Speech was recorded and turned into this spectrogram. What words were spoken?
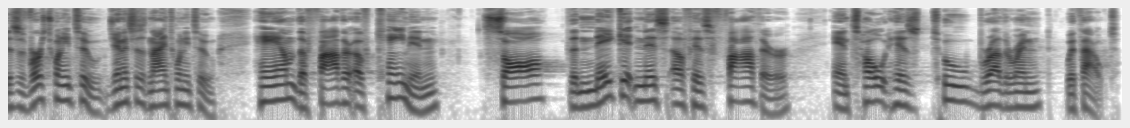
this is verse 22, Genesis 9 22, Ham, the father of Canaan, saw the nakedness of his father and told his two brethren without.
